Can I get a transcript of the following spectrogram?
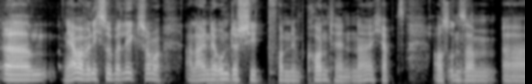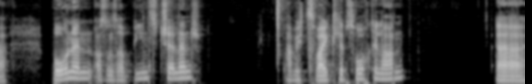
ähm, Ja, aber wenn ich so überlege, schau mal, allein der Unterschied von dem Content, ne? Ich habe aus unserem äh, Bohnen, aus unserer Beans Challenge, habe ich zwei Clips hochgeladen. Äh,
